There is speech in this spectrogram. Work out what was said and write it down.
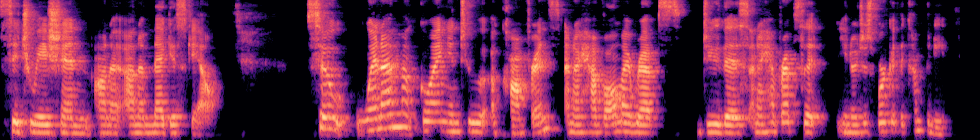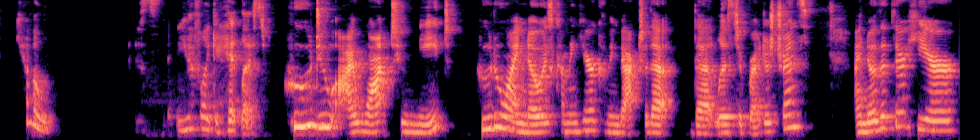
situation on a on a mega scale. So when i'm going into a conference and i have all my reps do this and i have reps that you know just work at the company you have a you have like a hit list. Who do i want to meet who do I know is coming here? Coming back to that that list of registrants, I know that they're here.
